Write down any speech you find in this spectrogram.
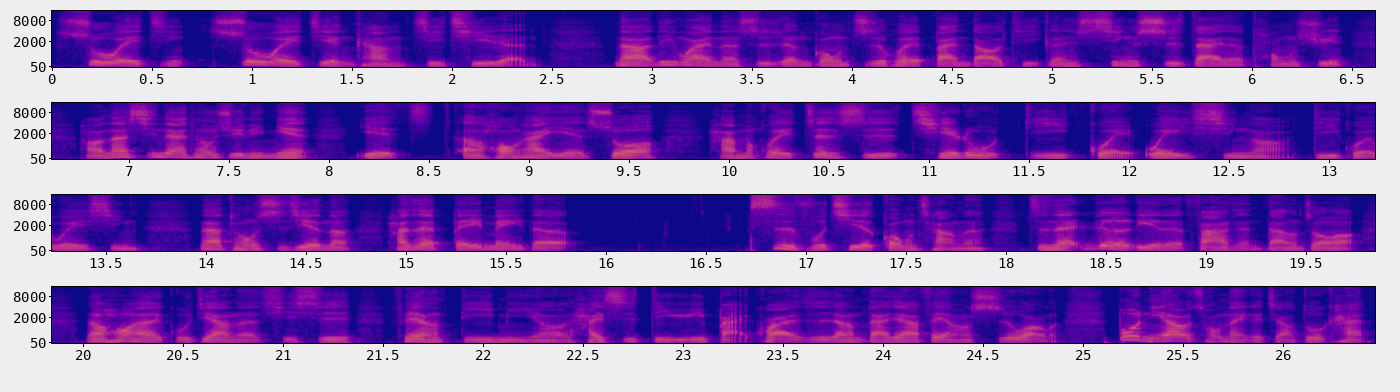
数位经、数位健康、机器人。那另外呢是人工智慧、半导体跟新世代的通讯。好，那新代通讯里面也呃，红海也说他们会正式切入低轨卫星啊，低轨卫星。那同时间呢，它在北美的。伺服器的工厂呢，正在热烈的发展当中哦。那红海股价呢，其实非常低迷哦，还是低于一百块，是让大家非常失望的。不过你要从哪个角度看？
